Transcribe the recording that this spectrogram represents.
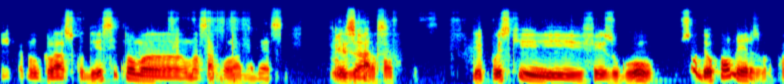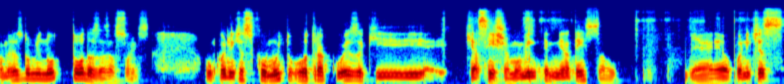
Entra num clássico desse e toma uma sacolada dessa. Exato. Cara, depois que fez o gol, só deu o Palmeiras, mano. O Palmeiras dominou todas as ações. O Corinthians ficou muito. Outra coisa que, que assim, chamou minha, minha atenção. É, o Corinthians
